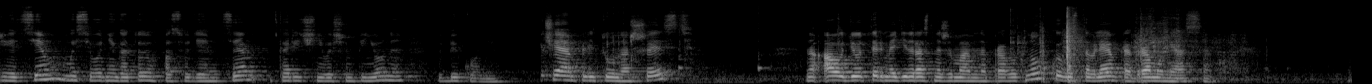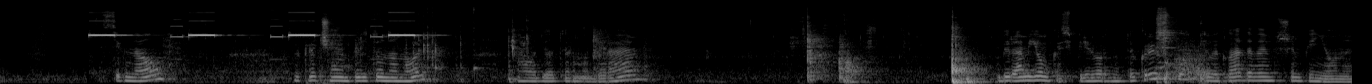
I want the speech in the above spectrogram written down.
Привет всем! Мы сегодня готовим в посуде АМЦ коричневые шампиньоны в беконе. Включаем плиту на 6. На аудиотерме один раз нажимаем на правую кнопку и выставляем программу мяса. Сигнал. Выключаем плиту на 0. Аудиотерм убираем. Берем емкость, перевернутую крышку и выкладываем шампиньоны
